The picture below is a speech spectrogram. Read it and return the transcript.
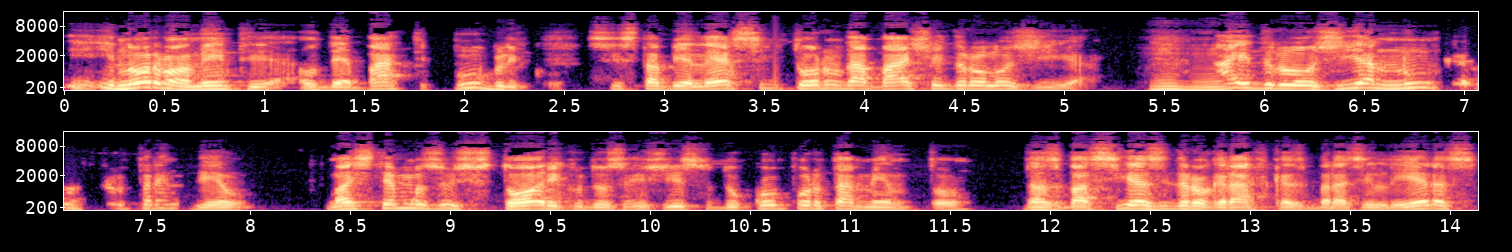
E, e normalmente o debate público se estabelece em torno da baixa hidrologia. Uhum. A hidrologia nunca nos surpreendeu. Nós temos o histórico dos registros do comportamento das bacias hidrográficas brasileiras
